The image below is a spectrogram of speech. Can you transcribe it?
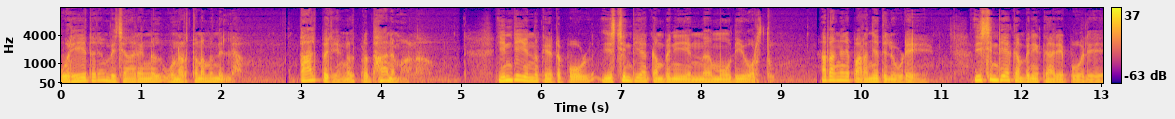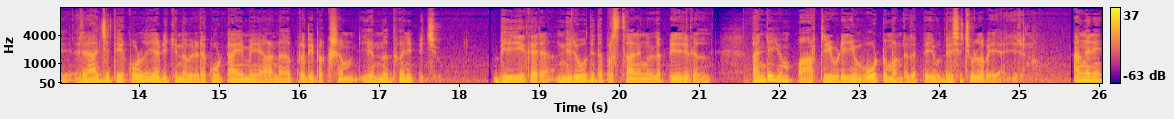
ഒരേതരം വിചാരങ്ങൾ ഉണർത്തണമെന്നില്ല. താൽപ്പര്യങ്ങൾ പ്രധാനമാണ്. ഇന്ത്യ എന്ന് കേട്ടപ്പോൾ ഈസ്റ്റ് ഇന്ത്യ കമ്പനി എന്ന് മോദി ഓർത്തു. അതങ്ങനെ പറഞ്ഞതിലൂടെ ഈസ്റ്റ് ഇന്ത്യ കമ്പനിക്കാരെ പോലെ രാജ്യത്തെ കൊള്ളയടിക്കുന്നവരുടെ കൂട്ടായ്മയാണ് പ്രതിപക്ഷം എന്ന് ധ്വനിപ്പിച്ചു. ഭീകര നിരോധിത പ്രസ്ഥാനങ്ങളുടെ പേരുകൾ തന്റെയും പാർട്ടിയുടെയും വോട്ട് മണ്ഡലത്തെ ഉദ്ദേശിച്ചുള്ളവയായിരുന്നു. അങ്ങനെ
